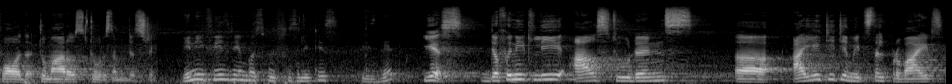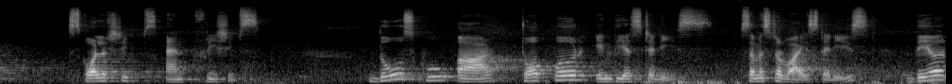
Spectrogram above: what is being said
for the tomorrow's tourism industry Any fees reimbursement facilities is there? Yes, definitely our students, uh, IITTM itself provides scholarships and free ships. Those who are topper in their studies, semester-wise studies, their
